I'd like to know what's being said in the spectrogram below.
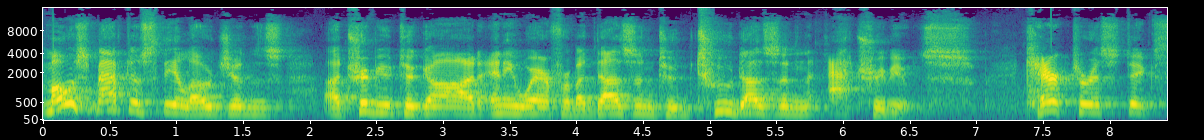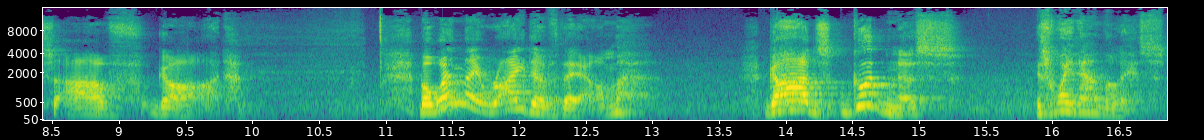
Most Baptist theologians attribute to God anywhere from a dozen to two dozen attributes, characteristics of God. But when they write of them, God's goodness is way down the list.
